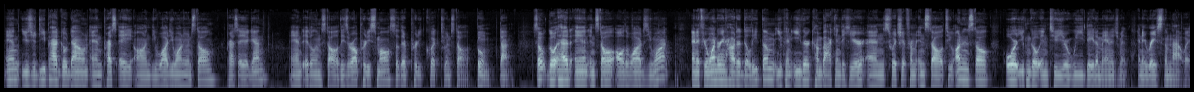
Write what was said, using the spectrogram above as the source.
And use your D-pad, go down and press A on the WAD you want to install. Press A again, and it'll install. These are all pretty small, so they're pretty quick to install. Boom, done. So go ahead and install all the WADs you want. And if you're wondering how to delete them, you can either come back into here and switch it from install to uninstall, or you can go into your Wii data management and erase them that way.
